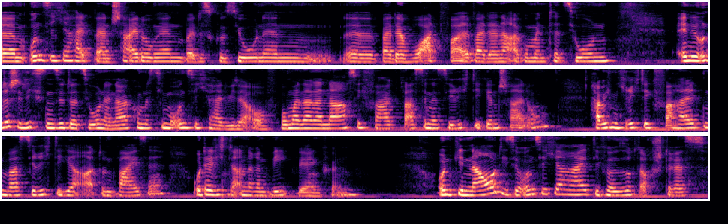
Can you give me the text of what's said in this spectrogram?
Ähm, Unsicherheit bei Entscheidungen, bei Diskussionen, äh, bei der Wortwahl, bei deiner Argumentation. In den unterschiedlichsten Situationen ja, kommt das Thema Unsicherheit wieder auf, wo man dann danach sich fragt, was denn jetzt die richtige Entscheidung? Habe ich mich richtig verhalten? War es die richtige Art und Weise? Oder hätte ich einen anderen Weg wählen können? Und genau diese Unsicherheit, die verursacht auch Stress.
